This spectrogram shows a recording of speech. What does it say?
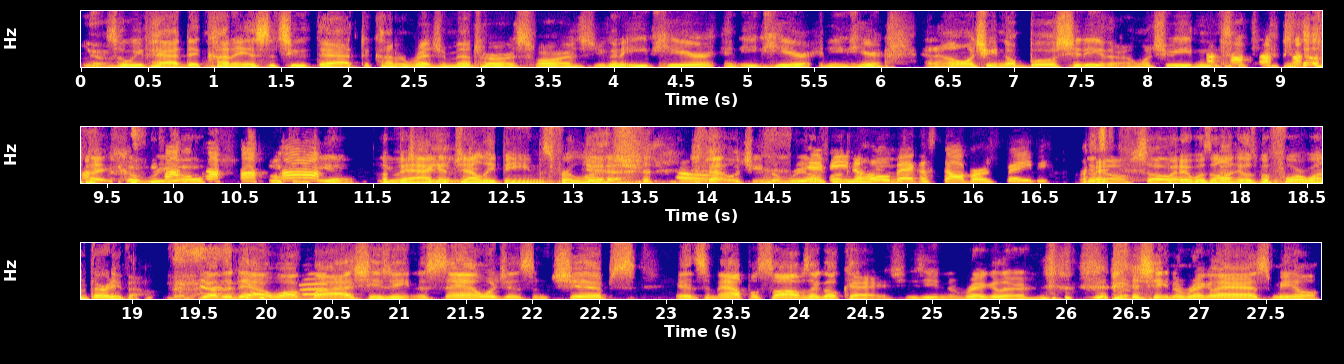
Yeah. So we've had to kind of institute that to kind of regiment her as far as you're going to eat here and eat here and eat here. And I don't want you eating no bullshit either. I want you eating like a real fucking meal. A bag of jelly beans for lunch. Yeah. Oh, I want you eating a real and if eating a whole meal. bag of Starburst, baby. You Right. know, so but it was on. It was before 1:30 though. the other day I walked by, she's eating a sandwich and some chips and some applesauce. I was like, okay, she's eating a regular, she's eating a regular ass meal.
